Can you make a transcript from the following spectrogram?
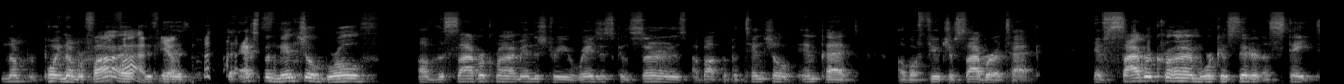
number point number five, five is yep. the exponential growth of the cybercrime industry raises concerns about the potential impact of a future cyber attack. If cybercrime were considered a state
